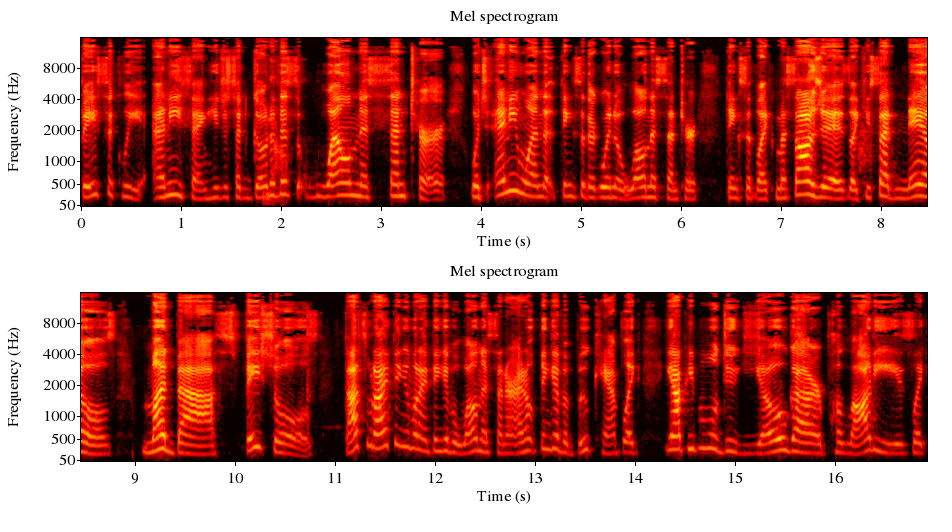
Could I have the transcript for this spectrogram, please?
basically anything. He just said, go no. to this wellness center, which anyone that thinks that they're going to a wellness center thinks of like massages, like you said, nails, mud baths, facials. That's what I think of when I think of a wellness center. I don't think of a boot camp. Like, yeah, people will do yoga or Pilates, like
